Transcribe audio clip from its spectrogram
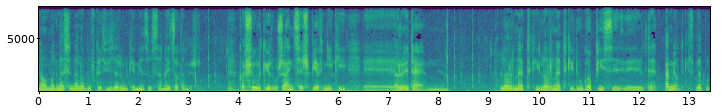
No, magnesy na lodówkę z wizerunkiem Jezusa. No i co tam jeszcze? Koszulki, różańce, śpiewniki, e, te mm, lornetki, lornetki, długopisy, y, te pamiątki sklepu.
